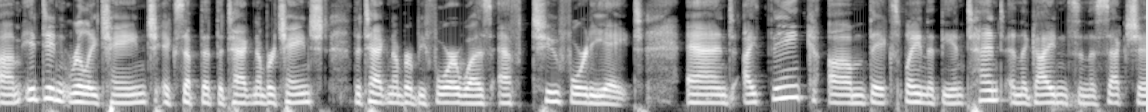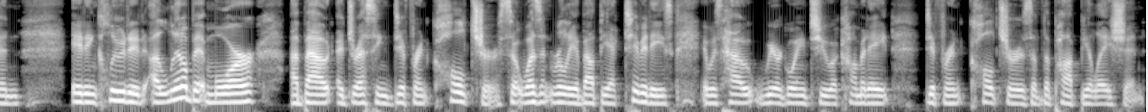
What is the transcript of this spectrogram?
um, it didn't really change except that the tag number changed. The tag number before was F two forty eight, and I think um, they explained that the intent and the guidance in the section, it included a little bit more about addressing different cultures. So it wasn't really about the activities, it was how we're going to accommodate different cultures of the population.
